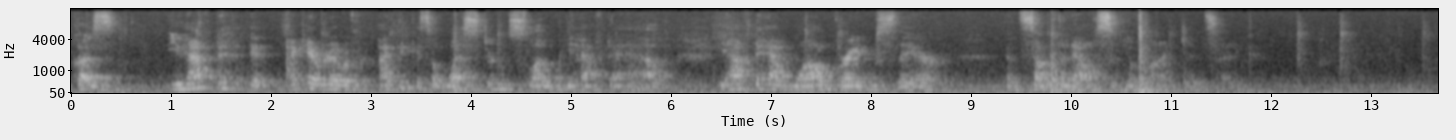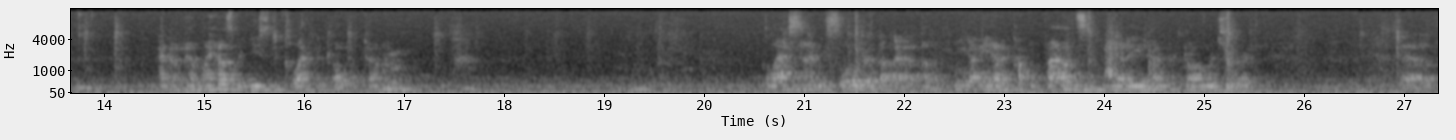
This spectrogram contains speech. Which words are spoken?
because you have to, it- I can't remember, I think it's a western slope you have to have. You have to have wild grapes there and something else, and you'll find ginseng. I don't know, my husband used to collect it all the time. The last time he sold it, uh, uh, he only had a couple pounds and he had eight hundred dollars worth. So,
